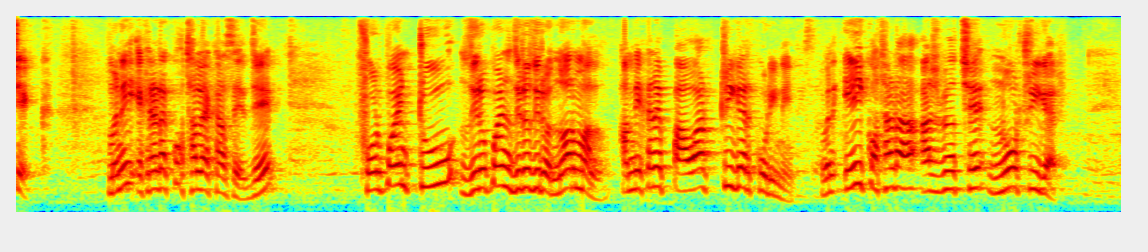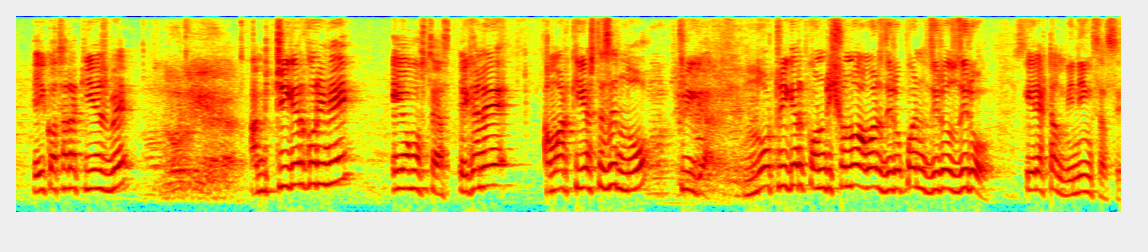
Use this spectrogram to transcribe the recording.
check মানে এখানে একটা কথা লেখা আছে যে four point two zero point zero zero normal আমি এখানে পাওয়ার ট্রিগার করি নেই। মানে এই কথাটা আসবে হচ্ছে নো ট্রিগার এই কথাটা কি আসবে? আমি ট্রিগার করি নেই এই অবস্থায় আছে। এখানে আমার কি আসতেছে? নো ট্রিগার নো ট্রিগার কন্ডিশনও আমার জিরো পয়েন্ট জিরো জিরো এর একটা মিনিংস আছে।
